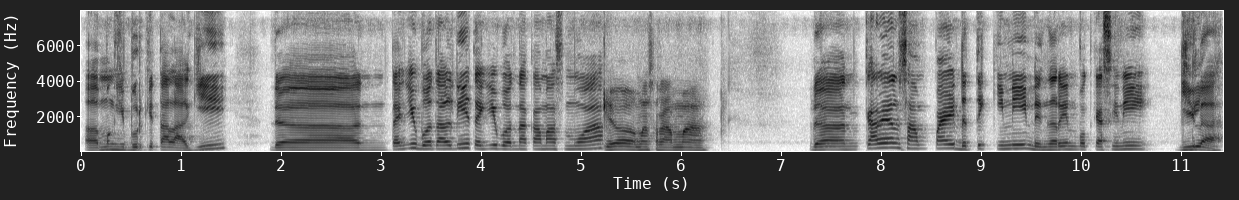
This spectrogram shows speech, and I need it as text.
eh, menghibur kita lagi dan thank you buat Aldi, thank you buat nakama semua Yo Mas Rama. dan kalian sampai detik ini dengerin podcast ini gila.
